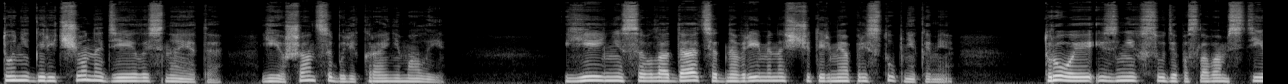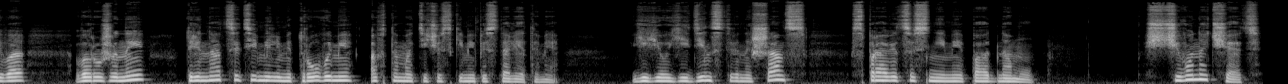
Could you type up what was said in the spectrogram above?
Тони горячо надеялась на это. Ее шансы были крайне малы. Ей не совладать одновременно с четырьмя преступниками. Трое из них, судя по словам Стива, вооружены 13-миллиметровыми автоматическими пистолетами. Ее единственный шанс — справиться с ними по одному — с чего начать?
